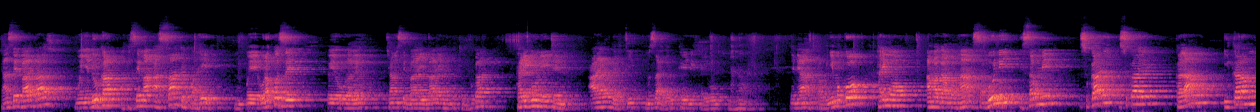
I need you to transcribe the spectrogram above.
Cyangwa se bye mwenye duka akasema asante kwa heri M- e, urakoze e, urabeho. Cyangwa se bye bye nk'uko tubivuga. Karibuni tena. Arababwira ati muzagaruke ni karibu nanone nyine aha twabonyemo ko harimo amagambo nka sabuni isabuni sukari isukari kalamu ikaramu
